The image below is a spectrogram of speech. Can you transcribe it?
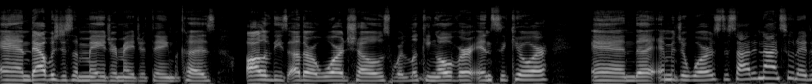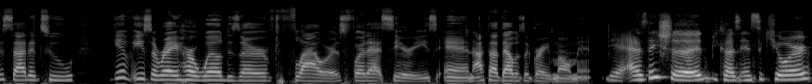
And that was just a major, major thing because all of these other award shows were looking over Insecure. And the Image Awards decided not to. They decided to give Issa Rae her well deserved flowers for that series. And I thought that was a great moment. Yeah, as they should, because Insecure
